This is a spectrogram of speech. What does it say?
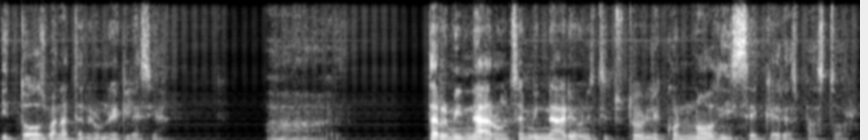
y todos van a tener una iglesia. Ah, terminar un seminario, un instituto bíblico, no dice que eres pastor.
